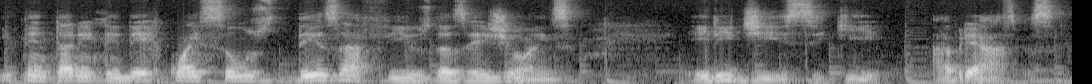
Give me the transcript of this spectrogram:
e tentar entender quais são os desafios das regiões. Ele disse que, abre aspas,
